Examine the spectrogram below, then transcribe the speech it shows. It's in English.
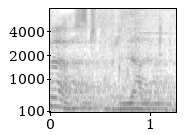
First blood.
